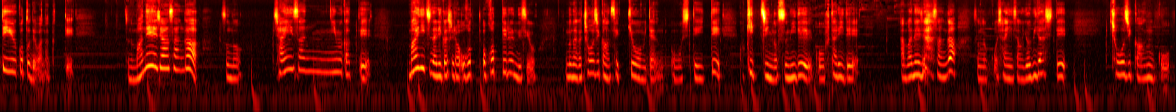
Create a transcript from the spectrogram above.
ていうことではなくてそのマネージャーさんがその社員さんに向かって毎日何かしら怒ってるんですよ。のなんか長時間説教みたいなのをしていてキッチンの隅でこう2人であマネージャーさんがそのこう社員さんを呼び出して長時間こう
